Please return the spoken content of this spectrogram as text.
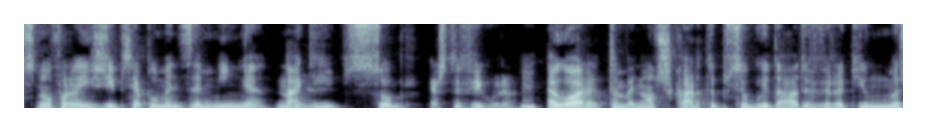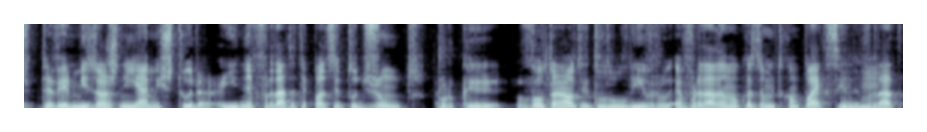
se não for a egípcia, é pelo menos a minha, Nagui, Hum. sobre esta figura. Agora, também não descarta a possibilidade de haver aqui uma, de haver misoginia à mistura. E na verdade até pode ser tudo junto. Porque, voltando ao título do livro, a verdade é uma coisa muito complexa. E na Uhum. verdade,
